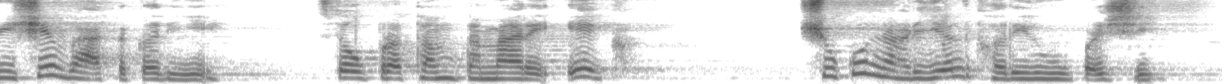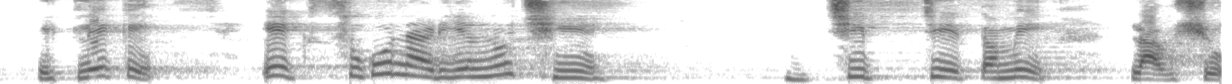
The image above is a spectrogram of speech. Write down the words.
વિશે વાત કરીએ. સૌ પ્રથમ તમારે એક સૂકું નાળિયેર ખરીદવું પડશે. એટલે કે એક સૂકો નાળિયેરનું છીણ જીપ જે તમે લાવશો.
